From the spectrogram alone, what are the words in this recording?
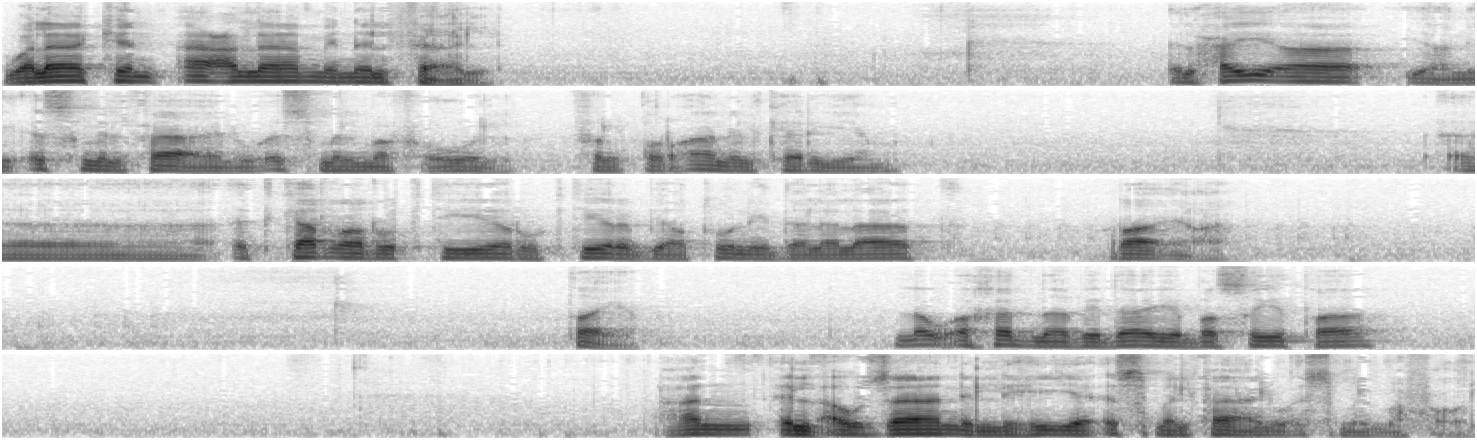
ولكن أعلى من الفعل. الحقيقة يعني اسم الفاعل واسم المفعول في القرآن الكريم آه، اتكرروا كتير وكتير بيعطوني دلالات رائعة. طيب لو أخذنا بداية بسيطة عن الأوزان اللي هي اسم الفاعل واسم المفعول.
